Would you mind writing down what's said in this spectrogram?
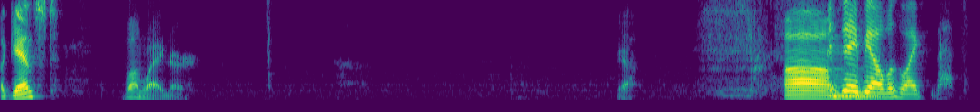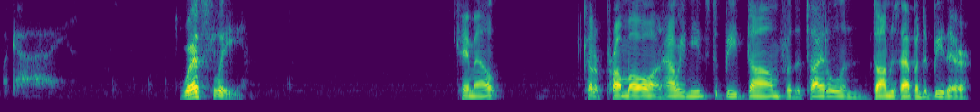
against Von Wagner. Yeah. Um, and JBL was like, "That's the guy." Wes Lee came out, cut a promo on how he needs to beat Dom for the title, and Dom just happened to be there.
